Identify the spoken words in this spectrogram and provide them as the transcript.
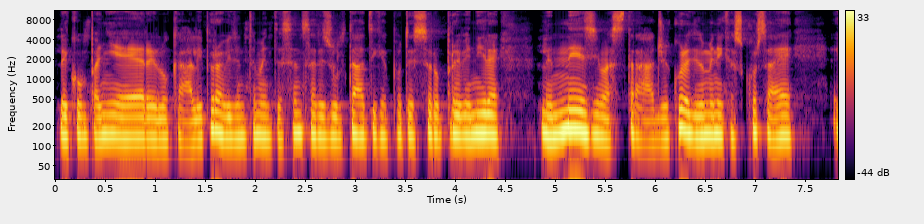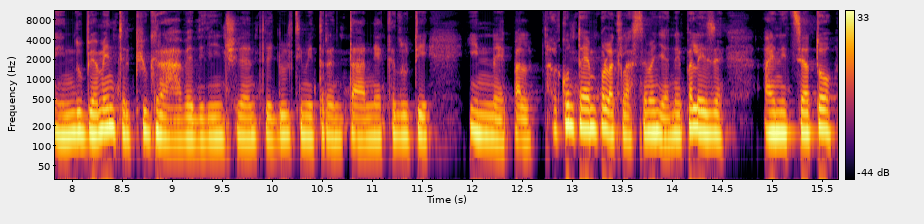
le compagnie aeree locali, però evidentemente senza risultati che potessero prevenire l'ennesima strage. Quella di domenica scorsa è indubbiamente il più grave degli incidenti degli ultimi 30 anni accaduti in Nepal. Al contempo la classe media nepalese ha iniziato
